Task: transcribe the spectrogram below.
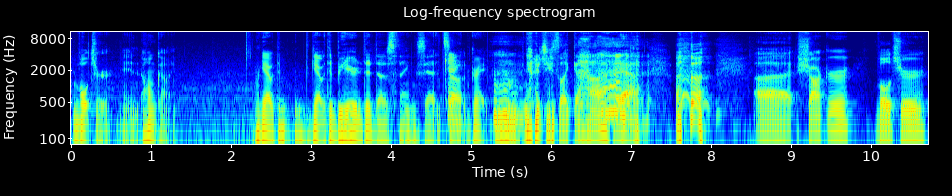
Vulture in Homecoming. The guy with the, the guy with the beard that does things. Yeah, so Okay. great. Mhm. She's like, uh huh, yeah. Uh, Shocker, Vulture,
